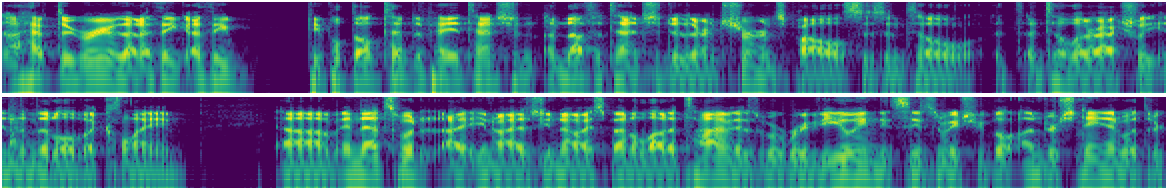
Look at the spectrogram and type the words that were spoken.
I have to agree with that. I think I think people don't tend to pay attention enough attention to their insurance policies until until they're actually in the middle of a claim. Um, and that's what I, you know. As you know, I spend a lot of time is we're reviewing these things to make sure people understand what their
